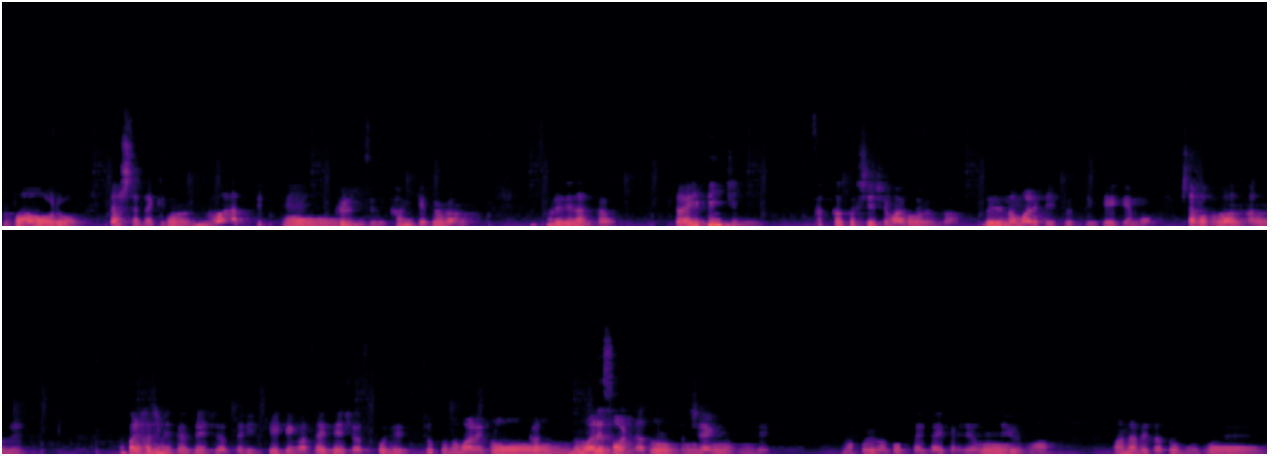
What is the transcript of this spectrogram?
フォアボールを出しただけで、はい。うわーってくるんですよね観客が、はそれでなんか大ピンチに錯覚してしまうというか、それで飲まれていくっていう経験もしたことがあったので、はいやっぱり初めての選手だったり経験が浅い選手はそこでちょっと飲まれ飲まれそうになった試合があって、まあ、これが国際大会だよっていうのは学べたと思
